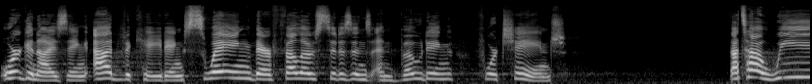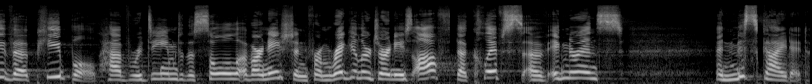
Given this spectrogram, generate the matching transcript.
organizing, advocating, swaying their fellow citizens, and voting for change. That's how we, the people, have redeemed the soul of our nation from regular journeys off the cliffs of ignorance and misguided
